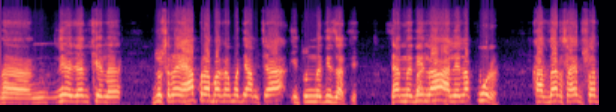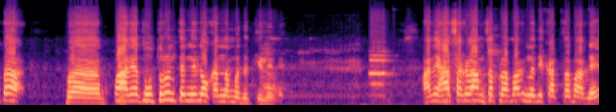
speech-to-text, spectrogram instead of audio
नियोजन केलं. दुसरं ह्या प्रभागामध्ये आमच्या इथून नदी जाते. त्या नदीला आलेला पूर खासदार साहेब स्वतः पाण्यात उतरून त्यांनी लोकांना मदत केलेली आहे. आणि हा सगळा आमचा प्रभाग नदीकाठचा भाग आहे.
